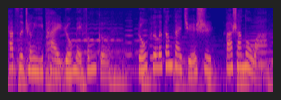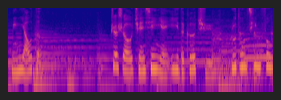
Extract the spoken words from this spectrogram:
她自成一派柔美风格，融合了当代爵士、巴沙诺瓦、民谣等。这首全新演绎的歌曲，如同清风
